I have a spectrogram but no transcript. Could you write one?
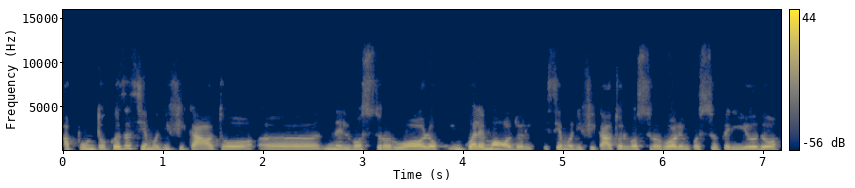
appunto cosa si è modificato eh, nel vostro ruolo, in quale modo si è modificato il vostro ruolo in questo periodo?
